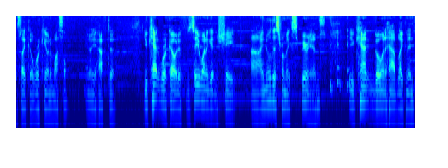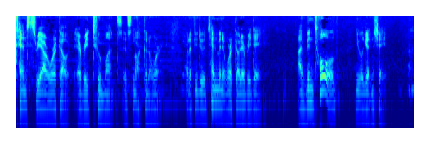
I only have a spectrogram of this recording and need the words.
It's like a working on a muscle. You know, you have to, you can't work out. If, say you want to get in shape, uh, I know this from experience, you can't go and have like an intense three hour workout every two months. It's yeah. not going to work. Yeah. But if you do a 10 minute workout every day, I've been told you will get in shape.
